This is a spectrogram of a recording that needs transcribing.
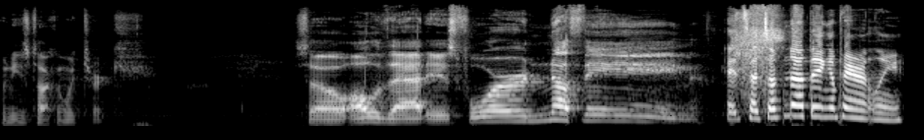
when he was talking with Turk. So all of that is for nothing, It sets up nothing, apparently.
